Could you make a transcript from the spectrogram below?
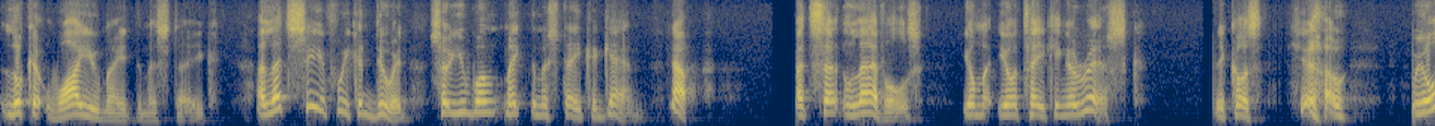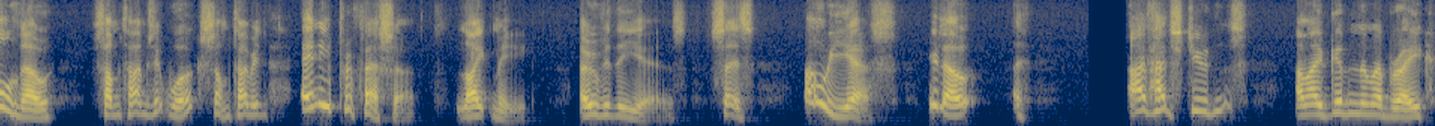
look at why you made the mistake and let's see if we can do it so you won't make the mistake again. Now, at certain levels, you're, you're taking a risk because, you know, we all know sometimes it works, sometimes it, any professor like me over the years says, oh, yes, you know, uh, I've had students and I've given them a break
